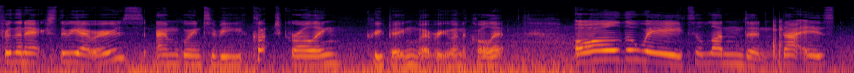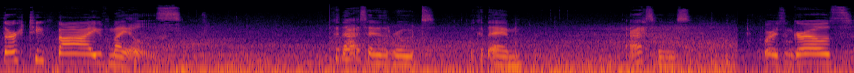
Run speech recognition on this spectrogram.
for the next three hours. I'm going to be clutch crawling creeping whatever you want to call it all the way to london. That is 35 miles. Look at that side of the road. Look at them assholes. Boys and girls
